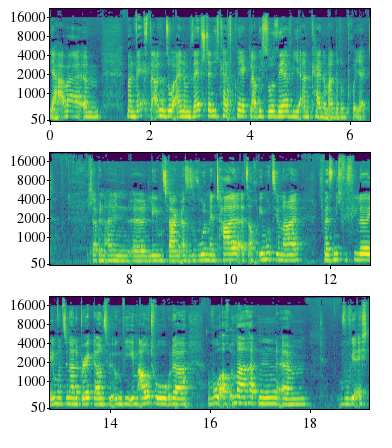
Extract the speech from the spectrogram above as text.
ja, aber ähm, man wächst an so einem Selbstständigkeitsprojekt, glaube ich, so sehr wie an keinem anderen Projekt. Ich glaube, in allen äh, Lebenslagen, also sowohl mental als auch emotional. Ich weiß nicht, wie viele emotionale Breakdowns wir irgendwie im Auto oder wo auch immer hatten, ähm, wo wir echt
